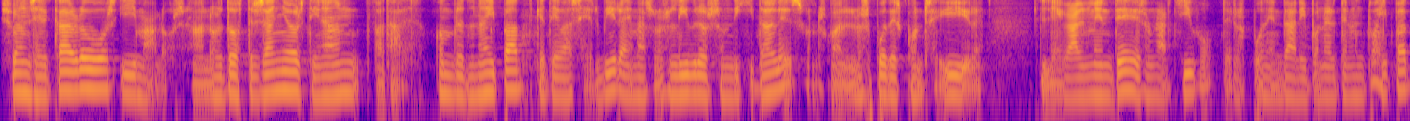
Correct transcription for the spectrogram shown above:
Suelen ser caros y malos. A los 2-3 años tiran fatal. Cómprate un iPad que te va a servir. Además, los libros son digitales, con los cuales los puedes conseguir legalmente. Es un archivo, te los pueden dar y ponértelo en tu iPad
